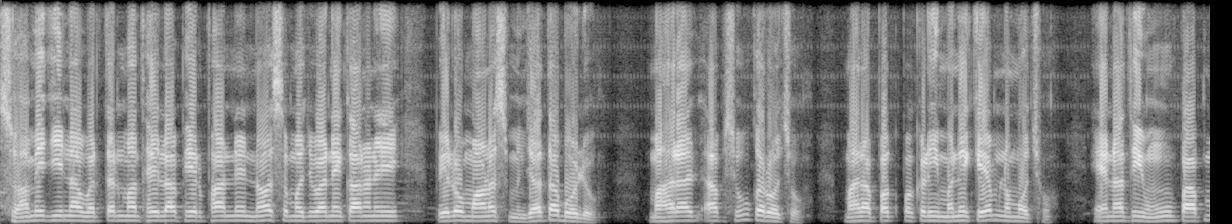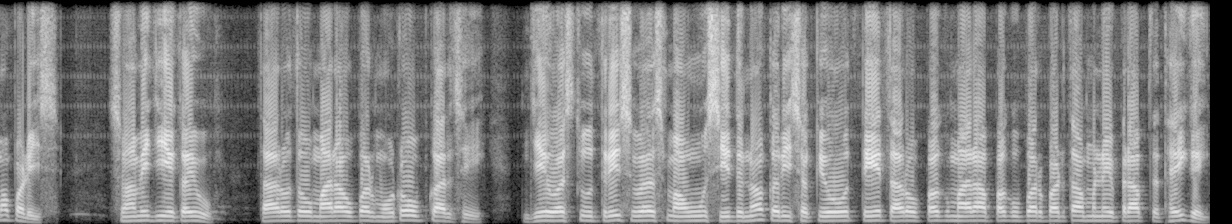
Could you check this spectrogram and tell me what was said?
સ્વામીજીના વર્તનમાં થયેલા ફેરફારને ન સમજવાને કારણે પેલો માણસ મૂંઝાતા બોલ્યો મહારાજ, આપ શું કરો છો? મારા પગ પકડી મને કેમ નમો છો? એનાથી હું પાપમાં પડીશ. સ્વામીજીએ કહ્યું, તારો તો મારા ઉપર મોટો ઉપકાર છે. જે વસ્તુ ત્રીસ વર્ષમાં હું સિદ્ધ ન કરી શક્યો, તે તારો પગ મારા પગ ઉપર પડતા મને પ્રાપ્ત થઈ ગઈ.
